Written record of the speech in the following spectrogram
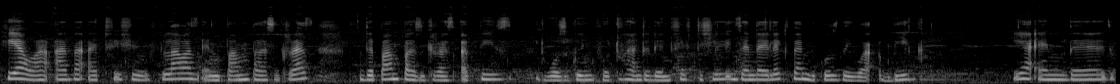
Here were other artificial flowers and pampas grass. The pampas grass a piece it was going for 250 shillings and I liked them because they were big. Yeah, and the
